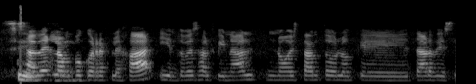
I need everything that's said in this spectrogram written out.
saberla un poco reflejar y entonces al final no es tanto lo que tardes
